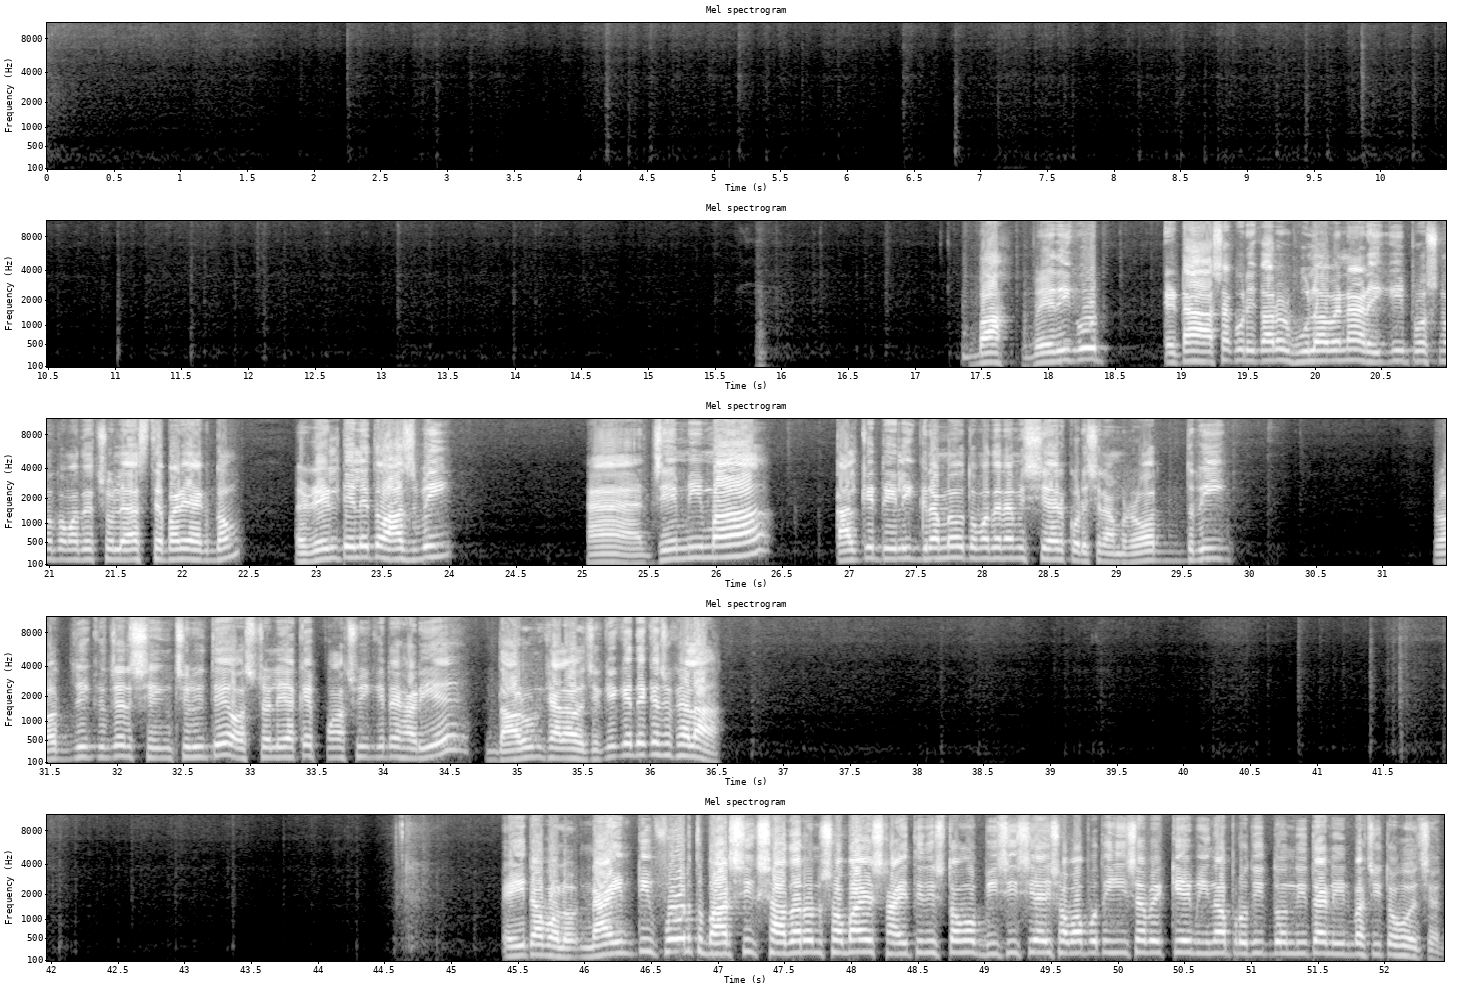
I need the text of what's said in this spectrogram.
বাহ ভেরি গুড এটা আশা করি কারোর ভুল হবে না, আর এই প্রশ্ন তোমাদের চলে আসতে পারে একদম। রেল টেলে তো আসবেই। হ্যাঁ জেমিমা, কালকে টেলিগ্রামেও তোমাদের আমি শেয়ার করেছিলাম। রদ্রিক রদ্রিকের সেঞ্চুরিতে অস্ট্রেলিয়াকে পাঁচ উইকেটে হারিয়ে দারুণ খেলা হয়েছে। কে কে দেখেছ খেলা? এইটা বলো নাইনটি ফোর্থ বার্ষিক সাধারণ সভায় সাঁত্রিশতম বিসিসিআই সভাপতি হিসাবে কে বিনা প্রতিদ্বন্দ্বিতায় নির্বাচিত হয়েছেন?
